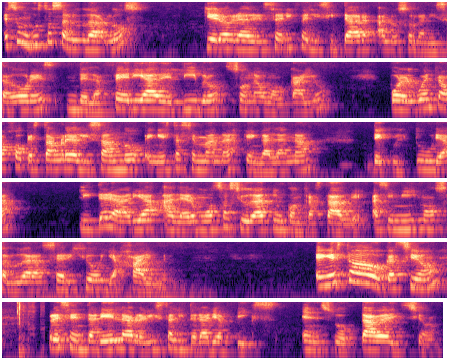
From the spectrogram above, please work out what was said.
es un gusto saludarlos. Quiero agradecer y felicitar a los organizadores de la Feria del Libro Zona Huancayo por el buen trabajo que están realizando en estas semanas que engalanan de cultura literaria a la hermosa ciudad incontrastable. Asimismo, saludar a Sergio y a Jaime. En esta ocasión presentaré la revista literaria Pix en su octava edición.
